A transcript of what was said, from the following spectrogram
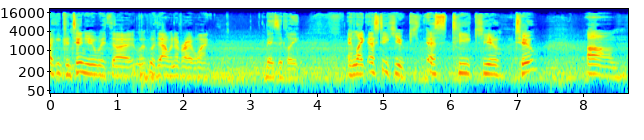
i can continue with uh, with that whenever i want basically and like stq stq2 um,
